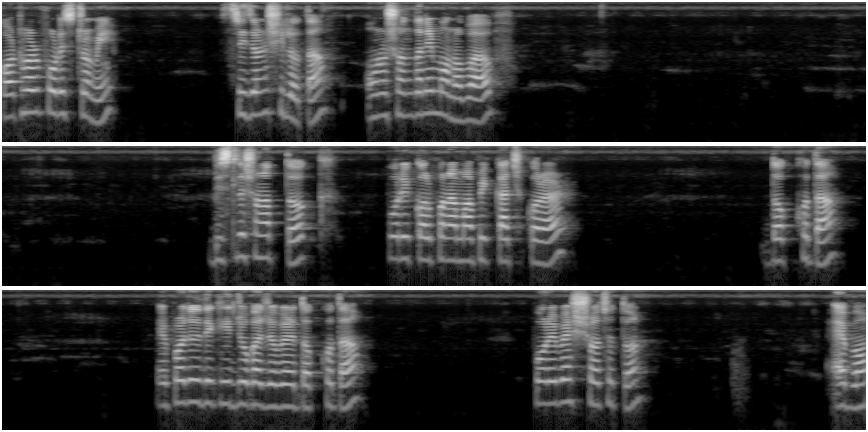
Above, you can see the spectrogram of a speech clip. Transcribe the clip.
কঠোর পরিশ্রমী, সৃজনশীলতা, অনুসন্ধানী মনোভাব, বিশ্লেষণাত্মক, পরিকল্পনা মাফিক কাজ করার দক্ষতা, এরপর যদি দেখি যোগাযোগের দক্ষতা, পরিবেশ সচেতন এবং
